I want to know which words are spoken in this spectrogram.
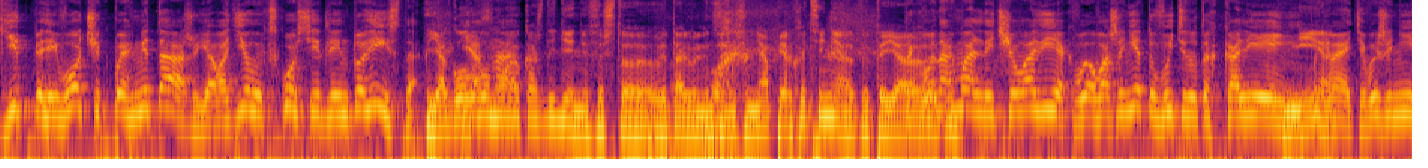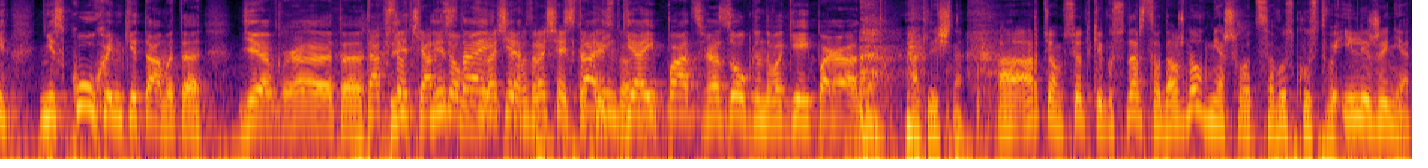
гид-переводчик по Эрмитажу. Я водил экскурсии для интуриста. Я голову я мою каждый день, если что, Виталий Валентинович. У меня перхоти нет. Это я... Так вы это... нормальный человек. Вы, у вас же нету вытянутых коленей. Нет. Понимаете? Вы же не, не с кухоньки там это, где э, это, так, все, Артем, возвращай, возвращайтесь старенький айпад с разогнанного гей-парада. Отлично. А, Артем, все-таки государство должно вмешиваться в искусство или же нет?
